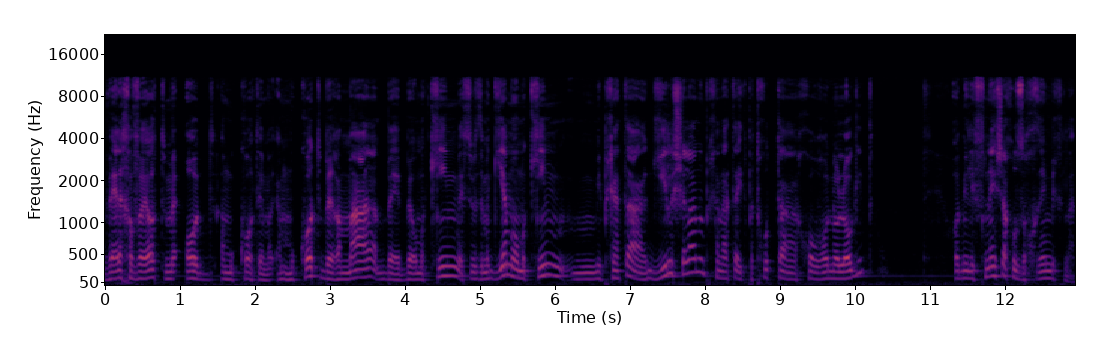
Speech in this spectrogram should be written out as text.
ואלה חוויות מאוד עמוקות, הן עמוקות ברמה, בעומקים, זה מגיע מעומקים מבחינת הגיל שלנו, מבחינת ההתפתחות הכרונולוגית, עוד מלפני שאנחנו זוכרים בכלל.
